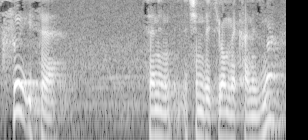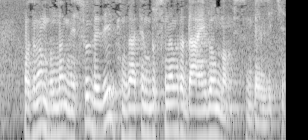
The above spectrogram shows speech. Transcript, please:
sığ ise senin içindeki o mekanizma o zaman bundan mesul de değilsin. Zaten bu sınava da dahil olmamışsın belli ki.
